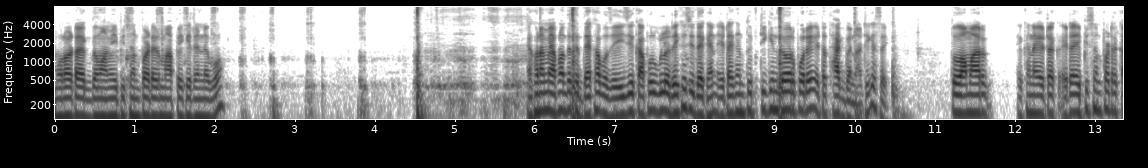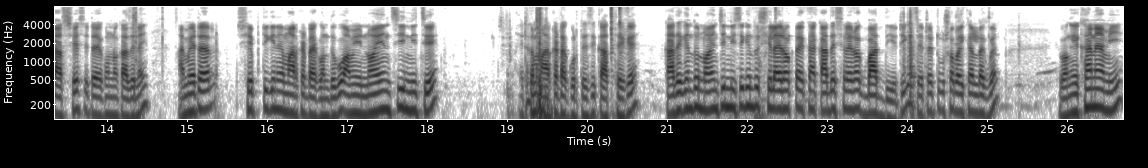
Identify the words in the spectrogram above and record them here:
মোড়াটা একদম আমি পিছন পাটের মাপে কেটে নেব। এখন আমি আপনাদেরকে দেখাবো যে এই যে কাপড়গুলো রেখেছি, দেখেন, এটা কিন্তু টিকিন দেওয়ার পরে এটা থাকবে না, ঠিক আছে? তো আমার এখানে এটা এটা এপিসন পার্টের কাজ শেষ, এটা কোনো কাজে নেই। আমি এটার শেপ টিকিনের মার্কাটা এখন দেবো। আমি নয় ইঞ্চি নিচে এটার মার্কাটা করতেছি কাঁধ থেকে। কাঁধে কিন্তু নয় ইঞ্চির নিচে কিন্তু সেলাই রকটা এখা- কাঁধের সেলাই রক বাদ দিয়ে, ঠিক আছে? এটা একটু সবাই খেয়াল রাখবেন। এবং এখানে আমি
